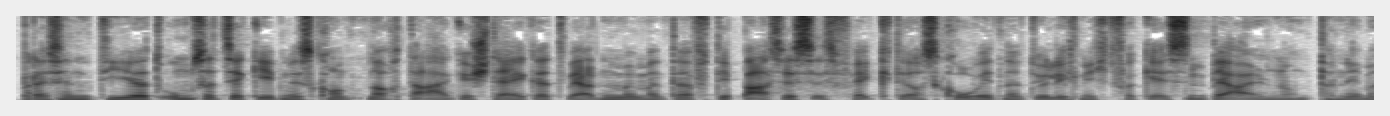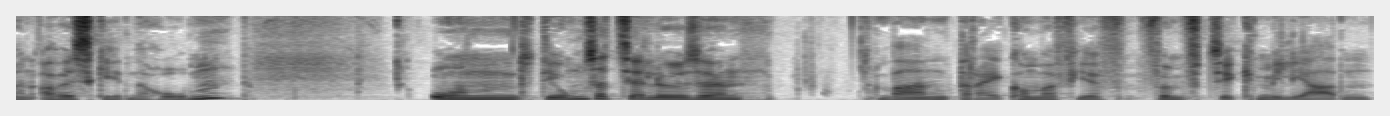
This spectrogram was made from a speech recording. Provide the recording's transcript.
präsentiert. Umsatzergebnis konnten auch da gesteigert werden. Man darf die Basiseffekte aus Covid natürlich nicht vergessen bei allen Unternehmen, aber es geht nach oben. Und die Umsatzerlöse waren 3,450 Milliarden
